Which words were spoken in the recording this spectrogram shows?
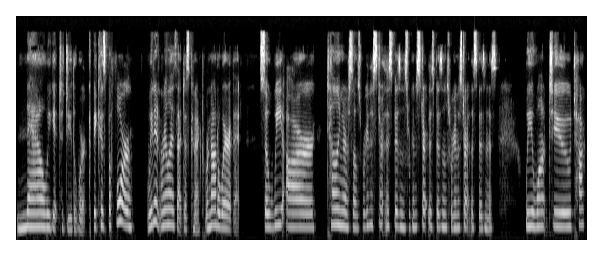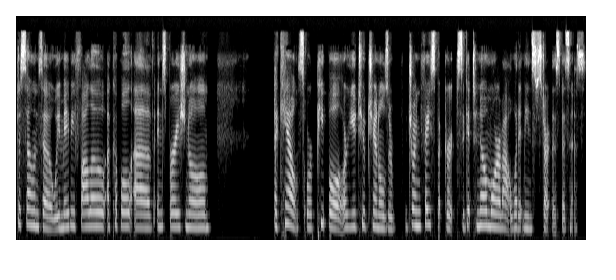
now we get to do the work because before we didn't realize that disconnect. We're not aware of it. So we are telling ourselves, we're going to start this business. We're going to start this business. We're going to start this business. We want to talk to so and so. We maybe follow a couple of inspirational accounts or people or YouTube channels or join Facebook groups to get to know more about what it means to start this business.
